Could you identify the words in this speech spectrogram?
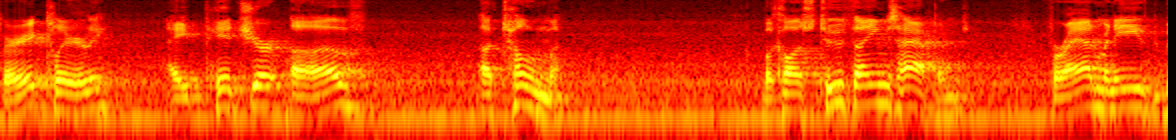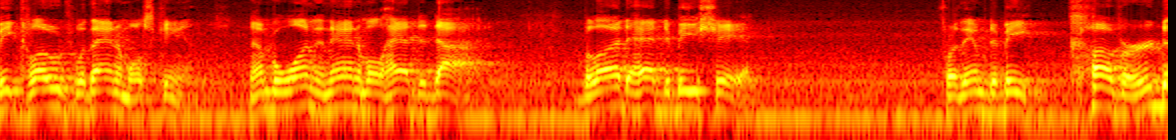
very clearly a picture of atonement. Because two things happened for Adam and Eve to be clothed with animal skins. Number one, an animal had to die, blood had to be shed for them to be covered,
